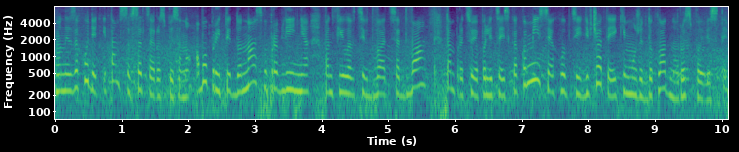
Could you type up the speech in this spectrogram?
Вони заходять і там все, все це розписано. Або прийти до нас в управління панфіловців 22. Там працює поліцейська комісія, хлопці і дівчата, які можуть докладно розповісти.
